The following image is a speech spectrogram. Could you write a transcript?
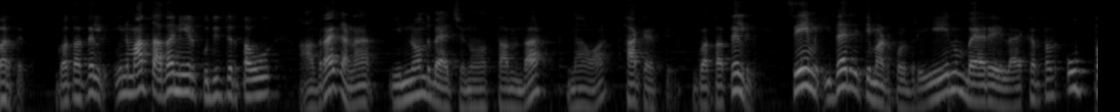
ಬರ್ತೈತಿ. ಗೊತ್ತಾತಿಲ್ಲ ಇನ್ನು ಮತ್ತೆ ಅದ ನೀರು ಕುದಿತಿರ್ತಾವು. ಅದ್ರಾಗಣ ಇನ್ನೊಂದು ಬ್ಯಾಚನ್ನು ತಂದ ನಾವು ಹಾಕಿರ್ತೀವಿ. ಗೊತ್ತಾತಿಲ್ಲ ರೀ ಸೇಮ್ ಇದೇ ರೀತಿ ಮಾಡ್ಕೊಳಿದ್ರಿ. ಏನು ಬೇರೆ ಇಲ್ಲ. ಯಾಕಂತಂದ್ರೆ ಉಪ್ಪ,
